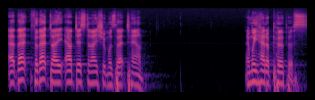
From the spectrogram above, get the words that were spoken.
at that for that day our destination was that town. And we had a purpose.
